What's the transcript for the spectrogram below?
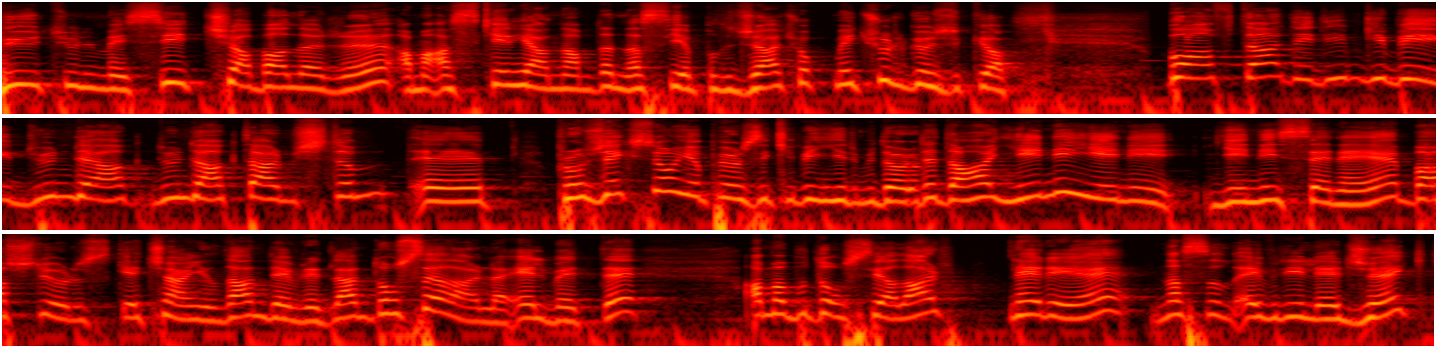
büyütülmesi çabaları ama askeri anlamda nasıl yapılacağı çok meçhul gözüküyor. Bu hafta dediğim gibi dün de dün de aktarmıştım. E, projeksiyon yapıyoruz 2024'de. Daha yeni yeni yeni seneye başlıyoruz. Geçen yıldan devredilen dosyalarla elbette. Ama bu dosyalar nereye nasıl evrilecek?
